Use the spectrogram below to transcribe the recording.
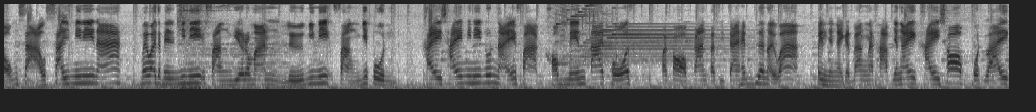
2สาวไซส์มินินะ ไม่ว่าจะเป็นมินิฝั่งเยอรมัน หรือมินิฝั่งญี่ปุ่น ใครใช้มินิรุ่นไหนฝากคอมเมนต์ใต้โพสต์ ประกอบการตัดสินใจให้เพื่อนๆหน่อยว่าเป็นยังไงกันบ้างนะครับ ยังไงใครชอบกดไลค์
